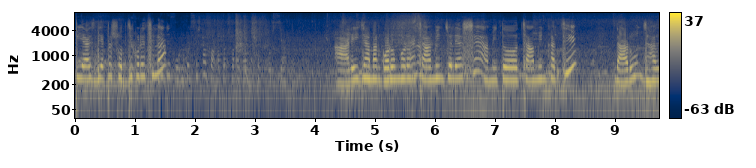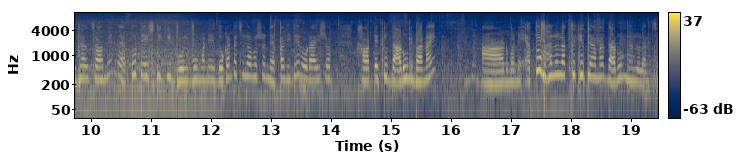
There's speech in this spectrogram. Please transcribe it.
পেঁয়াজ দিয়ে একটা সবজি করেছিল। আর এই যে আমার গরম গরম চাউমিন চলে আসছে, আমি তো চাউমিন খাচ্ছি। দারুণ ঝাল ঝাল চাউমিন, এত টেস্টি কি বলব? মানে দোকানটা ছিল অবশ্য নেপালিদের, ওরা এইসব খাবারটা একটু দারুণ বানায়। আর মানে এত ভালো লাগছে খেতে, আমার দারুণ ভালো লাগছে।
